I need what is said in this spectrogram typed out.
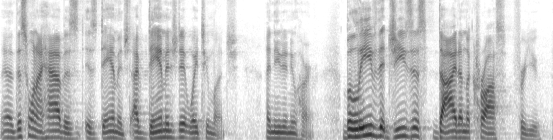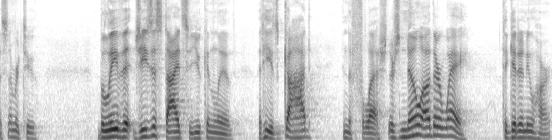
You know, this one I have is, is damaged. I've damaged it way too much. I need a new heart. Believe that Jesus died on the cross for you. That's number two. Believe that Jesus died so you can live, that He is God in the flesh. There's no other way to get a new heart.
